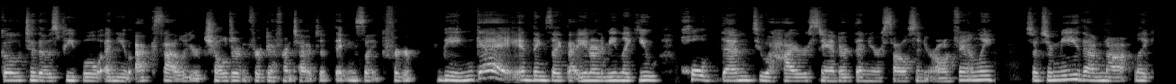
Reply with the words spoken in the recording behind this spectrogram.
go to those people and you exile your children for different types of things, like for being gay and things like that. You know what I mean? Like you hold them to a higher standard than yourselves and your own family. So to me, them not like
